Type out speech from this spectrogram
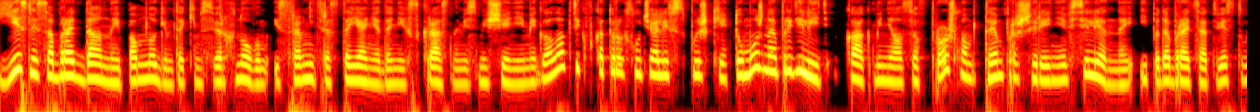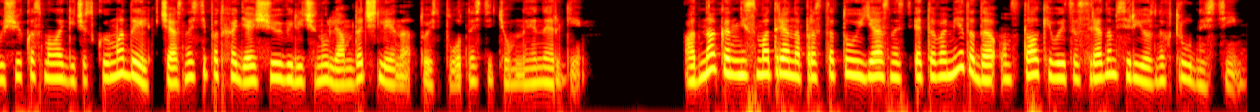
Если собрать данные по многим таким сверхновым и сравнить расстояние до них с красными смещениями галактик, в которых случались вспышки, то можно определить, как менялся в прошлом темп расширения Вселенной и подобрать соответствующую космологическую модель, в частности подходящую величину лямбда-члена, то есть плотности темной энергии. Однако, несмотря на простоту и ясность этого метода, он сталкивается с рядом серьезных трудностей.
